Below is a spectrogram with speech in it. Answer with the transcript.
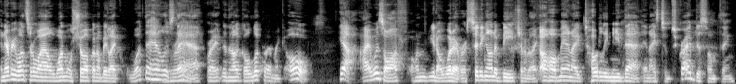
And every once in a while, one will show up, and I'll be like, "What the hell is right. that?" Right? And then I'll go look, and I'm like, "Oh, yeah, I was off on you know whatever, sitting on a beach, and I'm like, oh man, I totally need that, and I subscribe to something,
